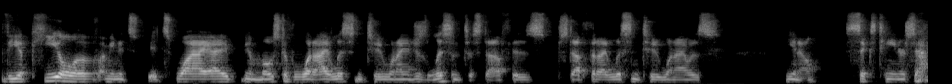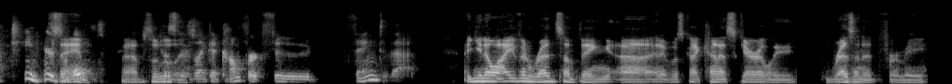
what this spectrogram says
the appeal of i mean it's it's why i you know, most of what i listen to when i just listen to stuff is stuff that i listened to when i was you know 16 or 17 years Same. old absolutely there's like a comfort food thing to that You know, I even read something, uh, and it was kind of scarily resonant for me.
